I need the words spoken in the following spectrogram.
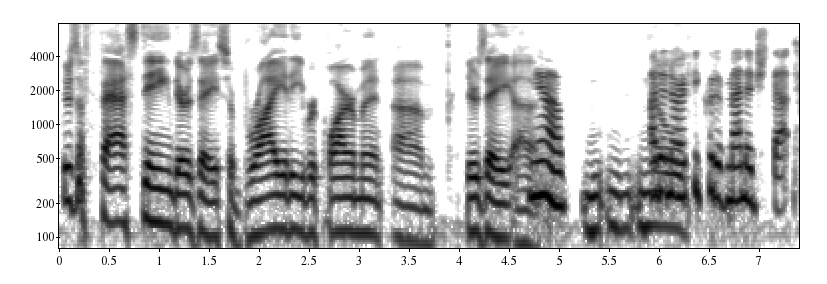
there's a fasting. There's a sobriety requirement. Um, there's a uh, yeah. N- no, I don't know if he could have managed that.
